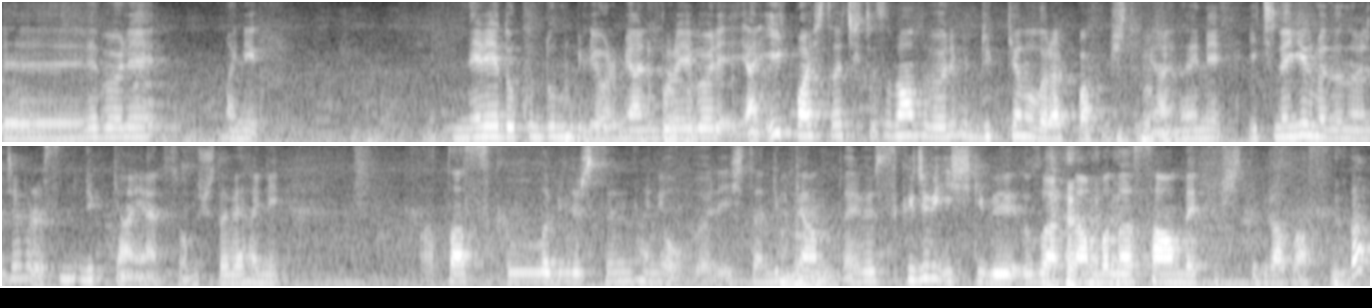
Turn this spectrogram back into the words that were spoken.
E, ve böyle hani nereye dokunduğunu biliyorum. Yani buraya böyle yani ilk başta açıkçası ben de böyle bir dükkan olarak bakmıştım yani. Hani içine girmeden önce burası bir dükkan yani sonuçta ve hani hatta sıkılabilirsin hani o böyle işte hani dükkan hani böyle sıkıcı bir iş gibi uzaktan bana sound etmişti biraz aslında.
